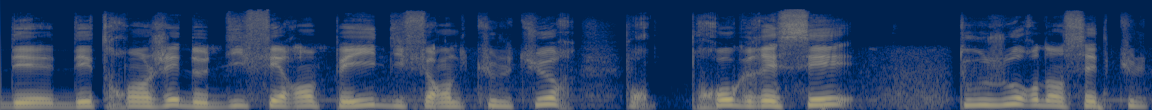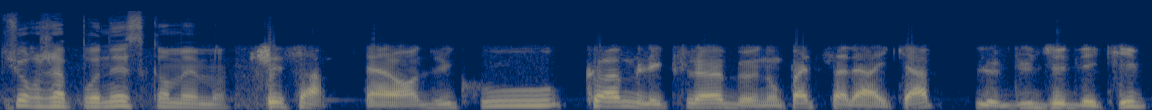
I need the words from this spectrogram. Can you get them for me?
d'étrangers de différents pays, différentes cultures pour progresser toujours dans cette culture japonaise quand même. C'est ça. Alors du coup, comme les clubs n'ont pas de salarié cap, le budget de l'équipe,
